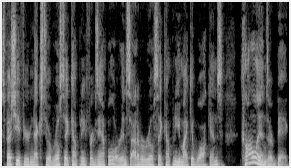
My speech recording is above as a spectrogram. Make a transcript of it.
especially if you're next to a real estate company, for example, or inside of a real estate company, you might get walk ins. Call ins are big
